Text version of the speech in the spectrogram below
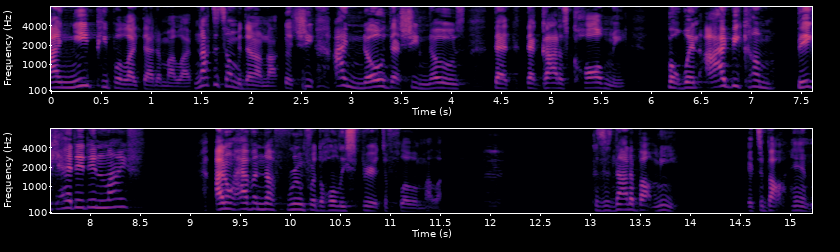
I need people like that in my life. Not to tell me that I'm not good. She, I know that she knows that, that God has called me. But when I become big headed in life, I don't have enough room for the Holy Spirit to flow in my life. Because it's not about me, it's about Him.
